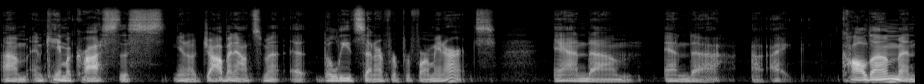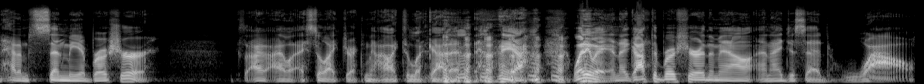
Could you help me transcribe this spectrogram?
um, and came across this, you know, job announcement at the Lied Center for Performing Arts. And, um, and uh, I called them and had them send me a brochure. 'Cause I, I, I still like direct mail. I like to look at it. yeah. Well, anyway, and I got the brochure in the mail, and I just said, "Wow,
